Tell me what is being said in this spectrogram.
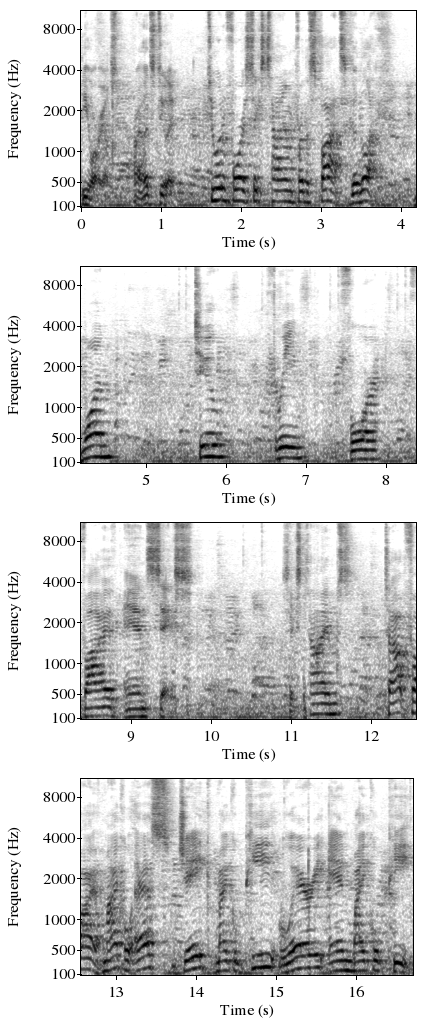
the Orioles. All right, let's do it. Two and four, six time for the spots. Good luck. One, two, three, four, five, and six. Six times. Top five Michael S., Jake, Michael P., Larry, and Michael P.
